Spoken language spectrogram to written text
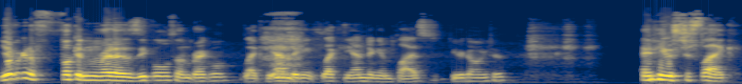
"You ever gonna fucking write a sequel to Unbreakable? Like the ending, like the ending implies you're going to?" And he was just like,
